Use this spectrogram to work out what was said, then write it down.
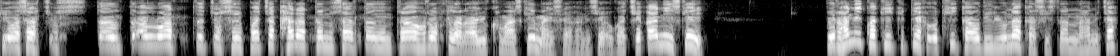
yuka, hiwas a alwat, chus pachak harata no sarta un trabajo, claro, ayuka más que más, hani, ya, ucat chicani es que, pero hani kwa ki kite utki caudilluna, casi están, hani, ya,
